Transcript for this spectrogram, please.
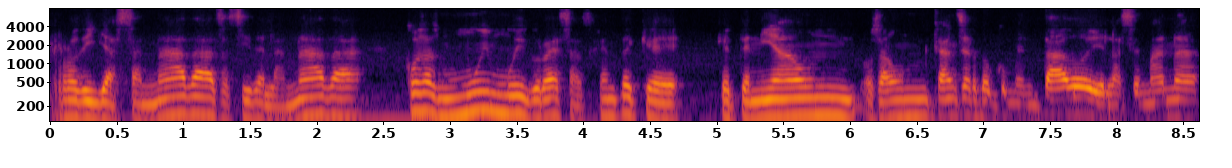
rodillas sanadas así de la nada, cosas muy, muy gruesas, gente que que tenía un, o sea, un cáncer documentado y en la semana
